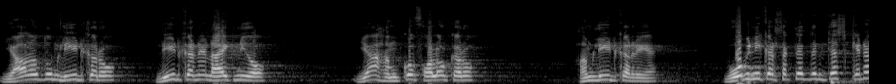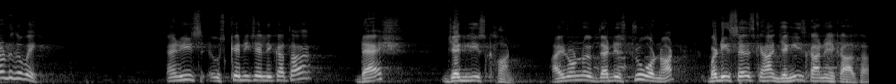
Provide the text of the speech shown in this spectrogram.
या तो तुम लीड करो लीड करने लायक नहीं हो या हमको फॉलो करो हम लीड कर रहे हैं वो भी नहीं कर सकते then just get out of the way and he उसके नीचे लिखा था dash Genghis Khan I don't know if that is true or not but he says कि हाँ जंगीज खान ने कहा था.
